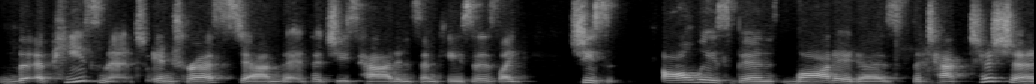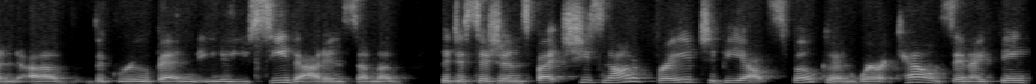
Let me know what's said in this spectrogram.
the appeasement interest um, that, that she's had in some cases. Like she's always been lauded as the tactician of the group, and you know you see that in some of the decisions. But she's not afraid to be outspoken where it counts, and I think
